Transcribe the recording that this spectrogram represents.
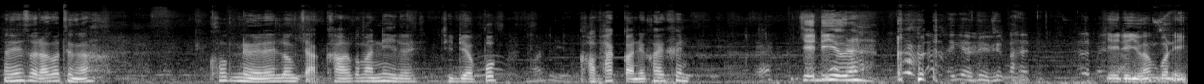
ในที่สุดเราก็ถึงแล้วโคกเหนื่อยเลยลงจากเขาแล้วก็มานี่เลย ทีเดียวปุ๊บ ขอพักก่อนเดี๋ยวค่อยขึ้น เจดีอยู่นะเจดีอยู่ข้างบนอีก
